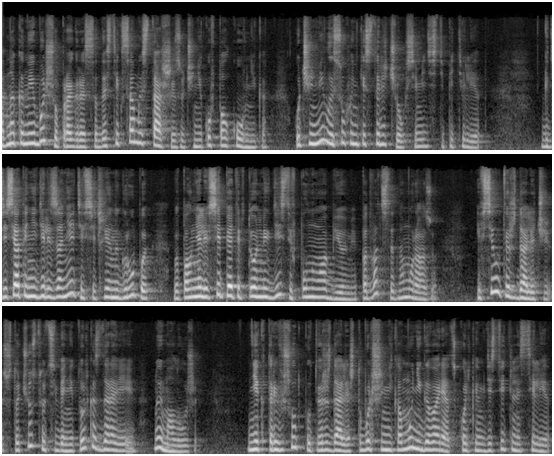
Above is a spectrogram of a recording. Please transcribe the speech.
Однако наибольшего прогресса достиг самый старший из учеников полковника, очень милый сухонький старичок 75 лет – к десятой неделе занятий все члены группы выполняли все пять ритуальных действий в полном объеме, по 21 разу. И все утверждали, что чувствуют себя не только здоровее, но и моложе. Некоторые в шутку утверждали, что больше никому не говорят, сколько им в действительности лет.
